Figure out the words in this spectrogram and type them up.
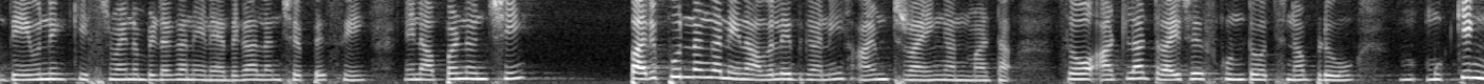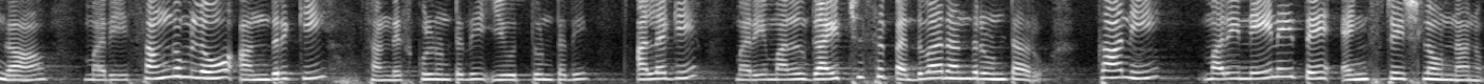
దేవునికి ఇష్టమైన బిడ్డగా నేను ఎదగాలని చెప్పేసి నేను అప్పటి నుంచి పరిపూర్ణంగా నేను అవ్వలేదు కానీ ఐఎమ్ ట్రయింగ్ అనమాట సో అట్లా ట్రై చేసుకుంటూ వచ్చినప్పుడు ముఖ్యంగా మరి సంఘంలో అందరికీ సండే స్కూల్ ఉంటుంది యూత్ ఉంటుంది. అలాగే మరి మనల్ని గైడ్ చేసే పెద్దవారు అందరూ ఉంటారు. కానీ మరి నేనైతే యంగ్ స్టేజ్లో ఉన్నాను.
